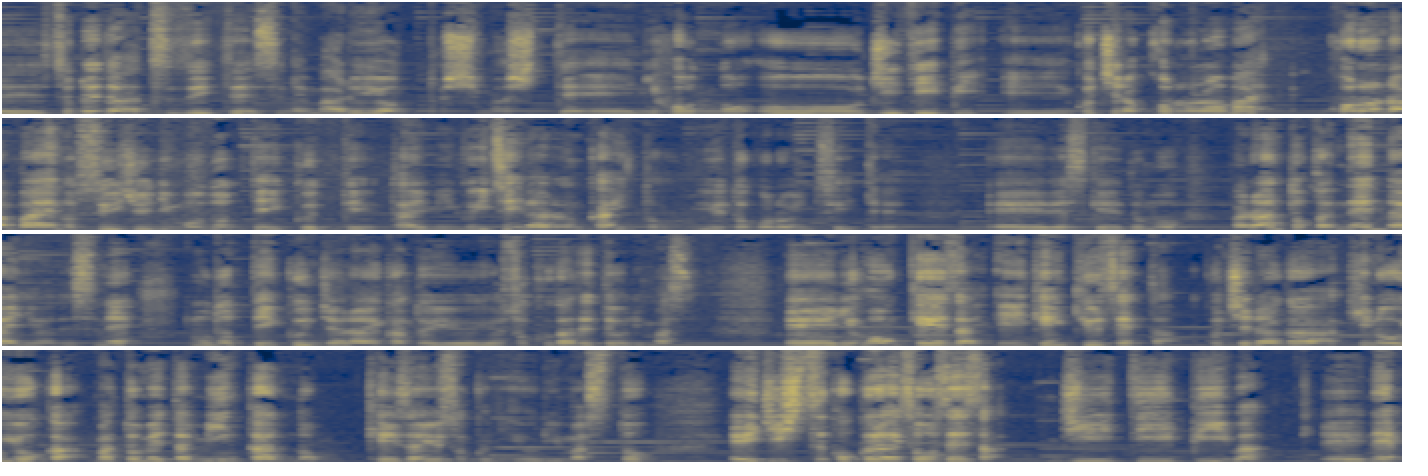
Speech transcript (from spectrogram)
えー、それでは続いてですね、丸4としまして、えー、日本の GDP、えー、こちらコロナ前、コロナ前の水準に戻っていくっていうタイミング、いつになるのかいというところについて、えー、ですけれども、まあ、なんとか年内にはですね、戻っていくんじゃないかという予測が出ております。えー、日本経済研究センター、こちらが昨日8日まとめた民間の経済予測によりますと、えー、実質国内総生産 GDP はえー、年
